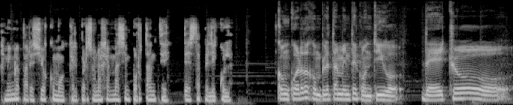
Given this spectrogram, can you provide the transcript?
A mí me pareció como que el personaje más importante de esta película. Concuerdo completamente contigo. De hecho,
